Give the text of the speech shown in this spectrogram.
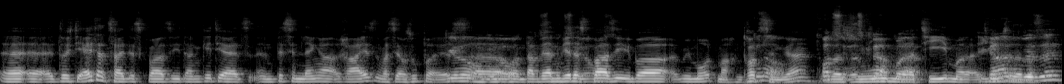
äh, äh, durch die Elternzeit ist quasi, dann geht ja jetzt ein bisschen länger reisen, was ja auch super ist. Genau, äh, genau. Und dann Das werden wir das quasi über Remote machen. Trotzdem, Genau. gell? Trotzdem, über Zoom klappt, oder ja. Team oder Teams Egal, oder wo wir so. sind.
